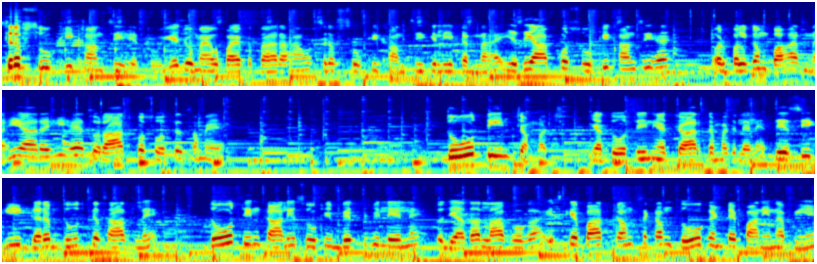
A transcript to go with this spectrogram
सिर्फ़ सूखी खांसी है तो। ये जो मैं उपाय बता रहा हूँ, सिर्फ़ सूखी खांसी के लिए करना है। यदि आपको सूखी खांसी है और बलगम बाहर नहीं आ रही है तो रात को सोते समय दो तीन चम्मच या दो तीन या चार चम्मच ले लें। देसी घी गर्म दूध के साथ लें, दो तीन काली सूखी मिर्च भी ले लें तो ज़्यादा लाभ होगा। इसके बाद कम से कम दो घंटे पानी ना पिए।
